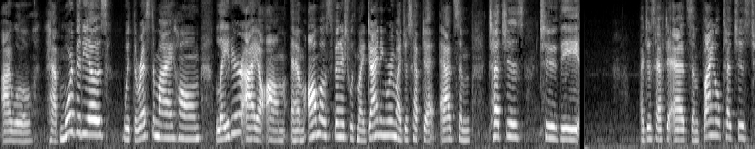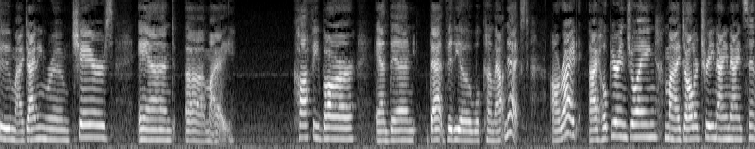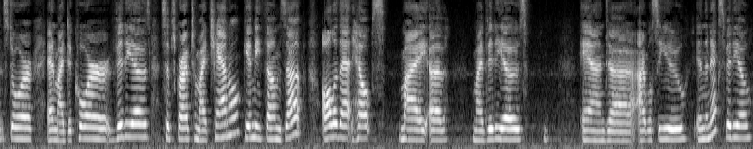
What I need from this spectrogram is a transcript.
I will have more videos with the rest of my home later. I um, am almost finished with my dining room. I just have to add some touches to the I just have to add some final touches to my dining room chairs and uh, my coffee bar and then that video will come out next. All right, I hope you're enjoying my Dollar Tree 99 cent store and my decor videos. Subscribe to my channel, give me thumbs up. All of that helps my uh, my videos and uh, I will see you in the next video.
